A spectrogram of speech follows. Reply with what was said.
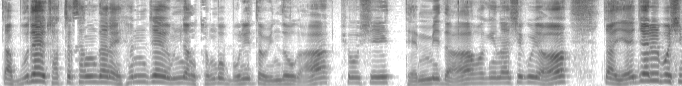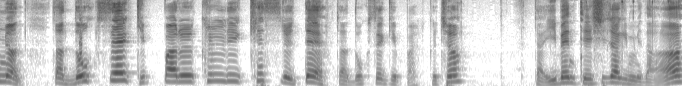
자 무대 좌측 상단에 현재 음량 정보 모니터 윈도우가 표시됩니다. 확인하시고요. 자 예제를 보시면 자 녹색 깃발을 클릭했을 때 자 녹색 깃발 그쵸? 자 이벤트의 시작입니다.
